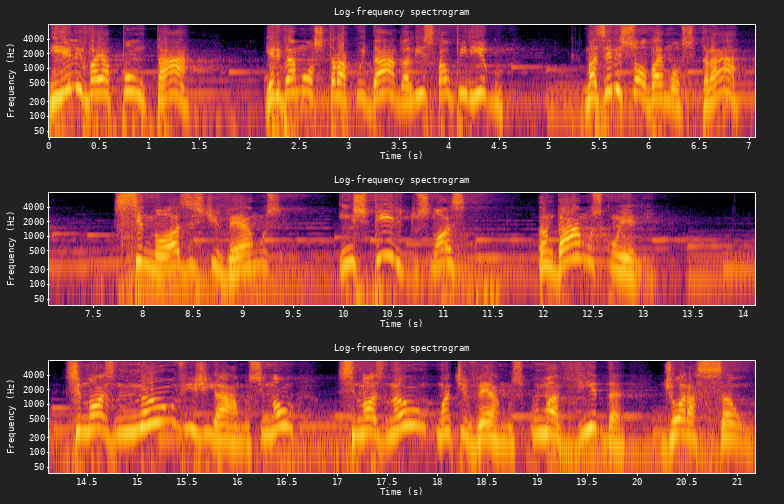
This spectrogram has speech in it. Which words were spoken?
E ele vai apontar, ele vai mostrar, cuidado, ali está o perigo. Mas ele só vai mostrar se nós estivermos em espírito, se nós andarmos com ele. Se nós não vigiarmos, se, não, se nós não mantivermos uma vida de oração,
